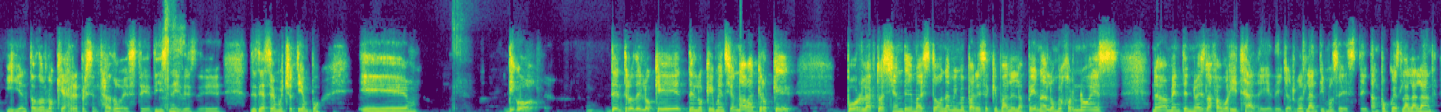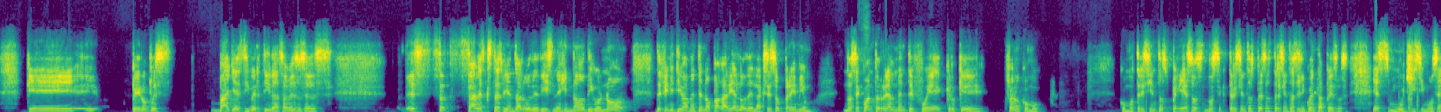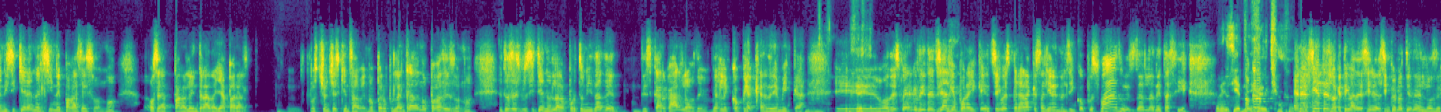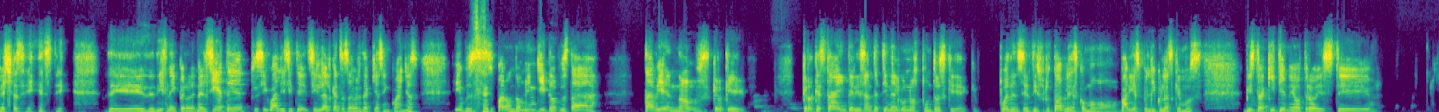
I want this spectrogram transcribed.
y en todo lo que ha representado este Disney desde, desde hace mucho tiempo. Eh, digo, dentro de lo que, de lo que mencionaba, creo que por la actuación de Emma Stone, a mí me parece que vale la pena. A lo mejor no es, nuevamente, no es la favorita de, de George Lantimos, este, tampoco es La La Land, que, pero pues, vaya, es divertida, ¿sabes? O sea, es, sabes que estás viendo algo de Disney, ¿no? Digo, no, definitivamente no pagaría lo del acceso premium. No sé cuánto realmente fue, creo que fueron como como 300 pesos, no sé, 300 pesos, 350 pesos. Es muchísimo, o sea, ni siquiera en el cine pagas eso, ¿no? O sea, para la entrada, ya para los chonches, quién sabe, ¿no? Pero por la entrada no pagas eso, ¿no? Entonces, pues si tienen la oportunidad de descargarlo, o de verle copia académica, eh, o de esperar, decía alguien por ahí que se iba a esperar a que saliera en el 5, pues más, la neta sí. En el 7, En el 7 es lo que te iba a decir, el 5 no tiene los derechos de, este, de, de Disney, pero en el 7, pues igual y sí, te, sí le alcanzas a ver de aquí a 5 años. Y pues para un dominguito, pues está, está bien, ¿no? Pues creo que creo que está interesante, tiene algunos puntos que, pueden ser disfrutables, como varias películas que hemos visto aquí, tiene otro, este,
